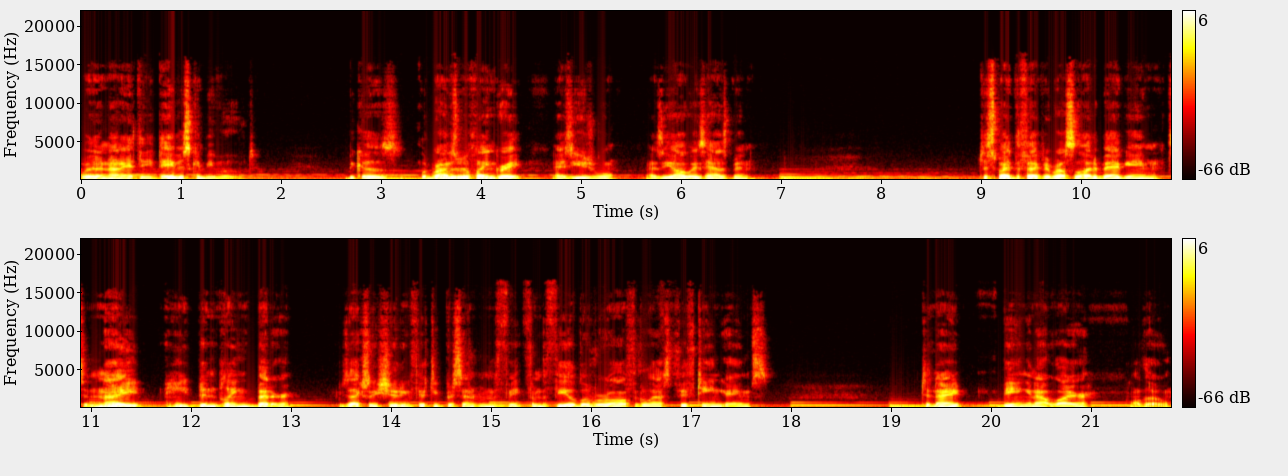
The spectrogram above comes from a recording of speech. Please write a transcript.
whether or not Anthony Davis can be moved. Because LeBron has been playing great, as usual, as he always has been. Despite the fact that Russell had a bad game tonight, he'd been playing better. He's actually shooting 50% from the from the field overall for the last 15 games. Tonight being an outlier, although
